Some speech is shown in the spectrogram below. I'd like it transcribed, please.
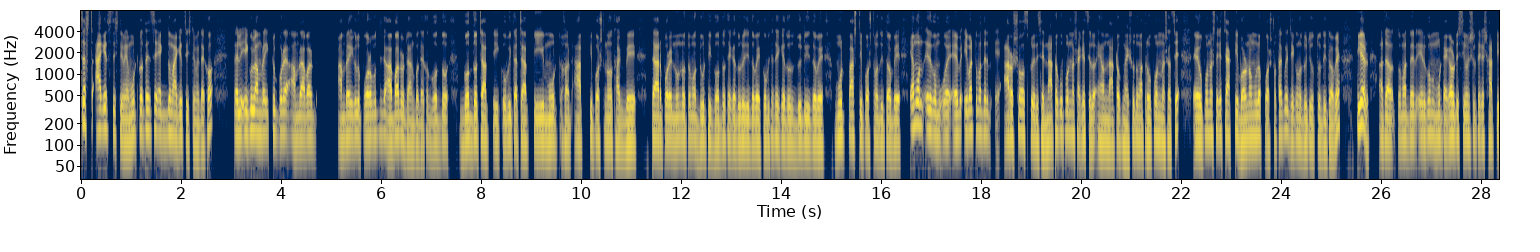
জাস্ট আগের সিস্টেমে মোট কথা হচ্ছে একদম আগের সিস্টেমে দেখো। তাহলে এগুলো আমরা একটু পরে আমরা আবার আমরা এগুলো পরবর্তীতে আবারও জানব। দেখো গদ্য, গদ্য চারটি কবিতা চারটি মোট আটটি প্রশ্ন থাকবে। তারপরে ন্যূনতম দুটি গদ্য থেকে ২ টি দিতে হবে, কবিতা থেকে দুটি দিতে হবে। মোট পাঁচটি প্রশ্ন দিতে হবে। এমন এরকম এবার তোমাদের আরও সহজ করে দিচ্ছে নাটক উপন্যাস আগে ছিল, এখন নাটক নাই। শুধুমাত্র উপন্যাস আছে। এই উপন্যাস থেকে ৪ টি বর্ণনামূলক প্রশ্ন থাকবে। যে কোনো দুটি উত্তর দিতে হবে। ক্লিয়ার? আচ্ছা তোমাদের এরকম মোট ১১ টি সৃজনশীল থেকে ৭ টি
